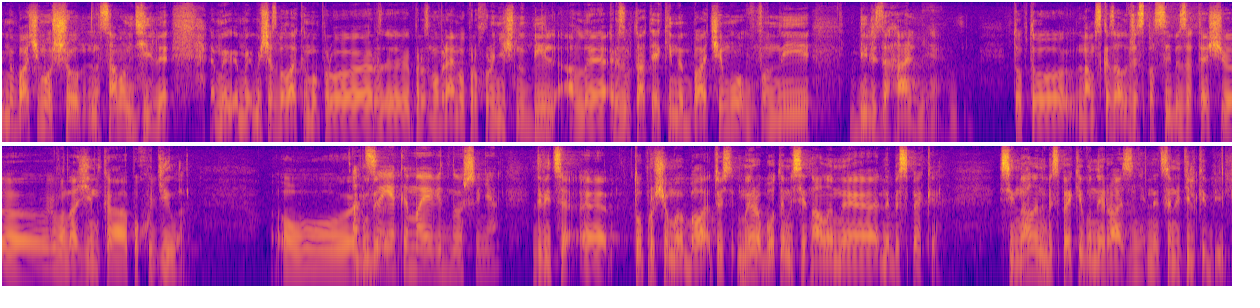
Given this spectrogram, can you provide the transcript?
ми бачимо, що на самом ділі ми, ми, ми зараз балакаємо про е, розмовляємо про хронічну біль, але результати, які ми бачимо, вони більш загальні. Тобто нам сказали вже спасибі за те, що вона жінка похуділа. О, А це яке має відношення? Дивіться, е, то про що ми тобто ми працюємо з сигналами небезпеки. Сигнали небезпеки вони різні, це не тільки біль.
